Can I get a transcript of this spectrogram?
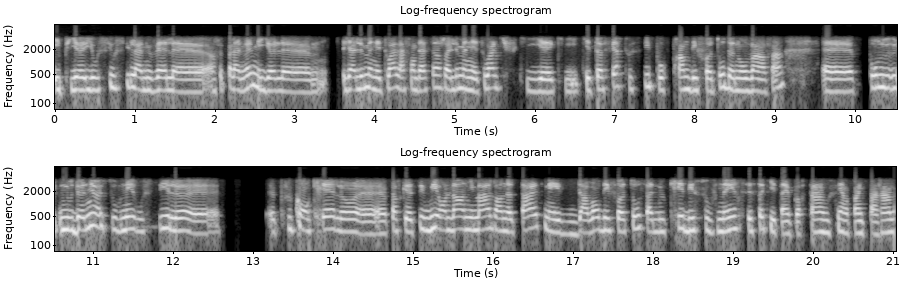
et puis il y, a aussi aussi la nouvelle, euh, en fait pas la nouvelle, mais il y a le J'allume une étoile, la fondation J'allume une étoile qui, qui, qui, est offerte aussi pour prendre des photos de nos enfants, euh, pour nous, nous donner un souvenir aussi là. plus concret là parce que tu sais oui on l'a en image dans notre tête mais d'avoir des photos ça nous crée des souvenirs c'est ça qui est important aussi en tant que parents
